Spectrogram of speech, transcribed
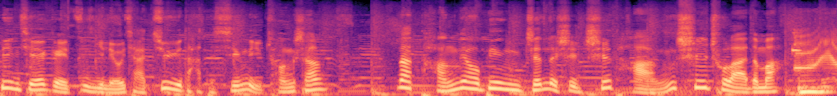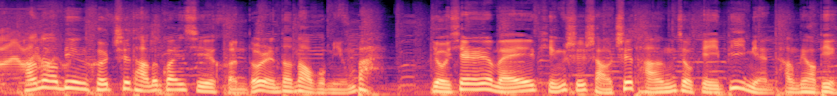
并且给自己留下巨大的心理创伤。那糖尿病真的是吃糖吃出来的吗？糖尿病和吃糖的关系，很多人都闹不明白。有些人认为平时少吃糖就可以避免糖尿病，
